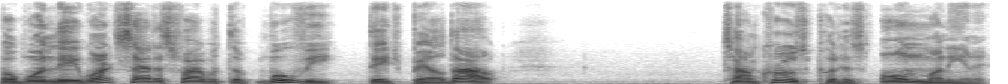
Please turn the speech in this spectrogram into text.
But when they weren't satisfied with the movie, they bailed out Tom Cruise put his own money in it.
